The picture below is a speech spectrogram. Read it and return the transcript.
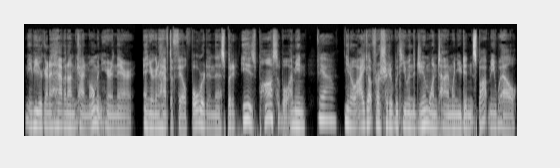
maybe you're going to have an unkind moment here and there and you're going to have to fail forward in this, but it is possible. I mean, yeah, you know, I got frustrated with you in the gym one time when you didn't spot me well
